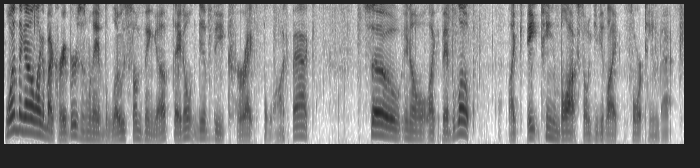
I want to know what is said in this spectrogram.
One thing I don't like about creepers is when they blow something up, they don't give the correct block back. So, you know, like they blow up like 18 blocks, they'll give you like 14 back.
